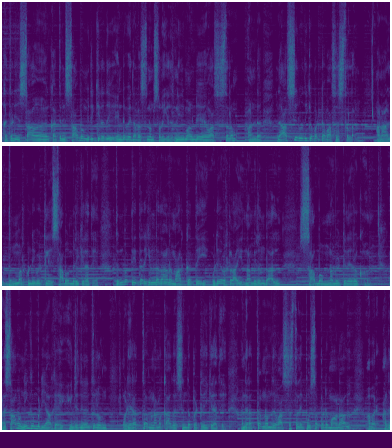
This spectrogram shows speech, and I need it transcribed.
கத்தனின் சா கத்தனின் சாபம் இருக்கிறது என்று வேத வசனம் சொல்கிறது. நீதிமானுடைய வாசஸ்தலம் அந்த ஆசீர்வதிக்கப்பட்ட வாசஸ்தலம். ஆனால் துன்மார்க்குண்டி வீட்டிலே சாபம் இருக்கிறது. துன்பத்தை தருகின்றதான மார்க்கத்தை உடையவர்களாய் நாம் இருந்தால் சாபம் நம் வீட்டில் இருக்கும். அந்த சாபம் நீங்கும்படியாக இன்று தினத்திலும் உடைய ரத்தம் நமக்காக சிந்தப்பட்டிருக்கிறது. அந்த ரத்தம் நமது வாசஸ்தலை பூசப்படுமானால் அவர் அது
